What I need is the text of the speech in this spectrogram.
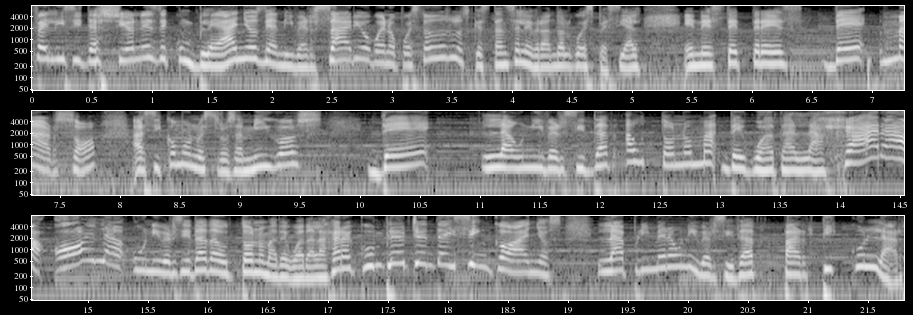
felicitaciones de cumpleaños, de aniversario, bueno, pues todos los que están celebrando algo especial en este 3 de marzo así como nuestros amigos de la Universidad Autónoma de Guadalajara. Hoy la Universidad Autónoma de Guadalajara cumple 85 años, la primera universidad particular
